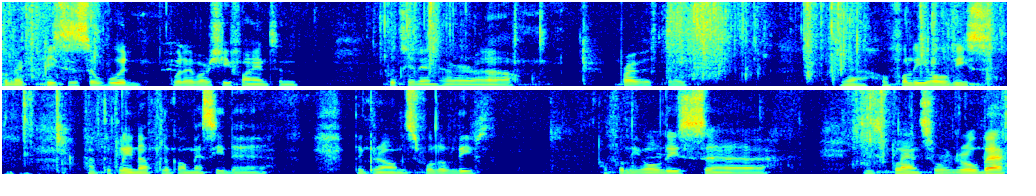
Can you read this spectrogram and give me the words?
collect pieces of wood, whatever she finds, and puts it in her uh, private place. Yeah, hopefully all these have to clean up. Look how messy the the ground is full of leaves. Hopefully all these uh, these plants will grow back.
